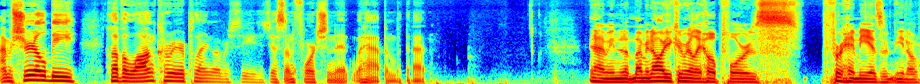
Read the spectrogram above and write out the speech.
I'm sure he'll be he'll have a long career playing overseas. It's just unfortunate what happened with that. Yeah, I mean, I mean, all you can really hope for is for him. He has, you know,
